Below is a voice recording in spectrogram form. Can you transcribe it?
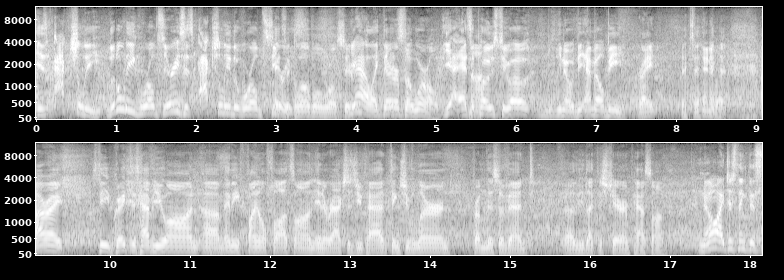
is actually, Little League World Series is actually the World Series. it's a global World Series. Yeah, like they're- It's the world. Yeah, as opposed to, oh, you know, the MLB, right? anyway. All right, Steve, great to have you on. Um, any final thoughts on interactions you've had, things you've learned from this event uh, you'd like to share and pass on? No, I just think this,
